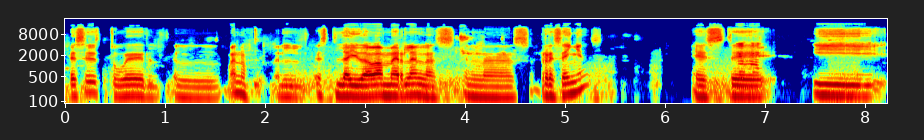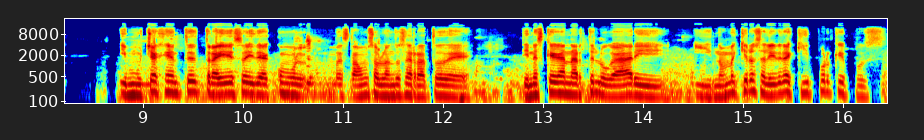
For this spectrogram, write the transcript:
a veces tuve el, bueno, le ayudaba a Merla en las, en las reseñas, este, y, y mucha gente trae esa idea como estábamos hablando hace rato de tienes que ganarte lugar y, y no me quiero salir de aquí porque pues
